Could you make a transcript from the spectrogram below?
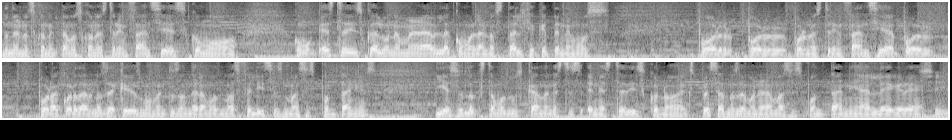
donde nos conectamos con nuestra infancia. Es como, como este disco de alguna manera habla como la nostalgia que tenemos por, por, por nuestra infancia, por, por acordarnos de aquellos momentos donde éramos más felices, más espontáneos. Y eso es lo que estamos buscando en este, en este disco, ¿no? Expresarnos de manera más espontánea, alegre, Sí.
